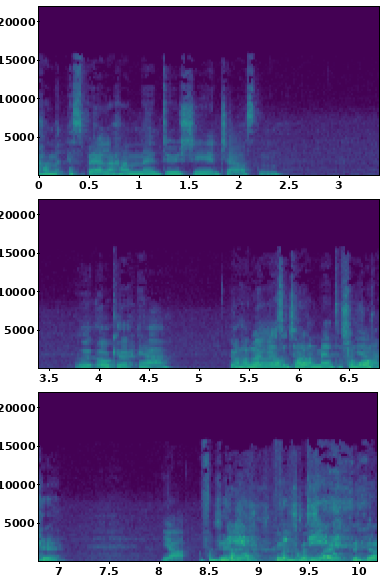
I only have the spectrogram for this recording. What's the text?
Han spiller han eh, douchey kjæresten. Eh, OK. Ja. Ja, Han ja, ja. så tar han med til Som. Rocky? Ja, fordi, Ja, fordi interessant. Ja.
